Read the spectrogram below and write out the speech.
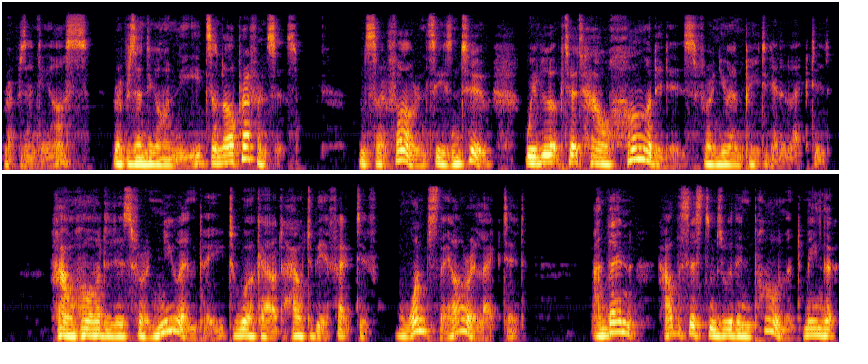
representing us, representing our needs and our preferences. And so far in season two, we've looked at how hard it is for a new MP to get elected, how hard it is for a new MP to work out how to be effective once they are elected, and then how the systems within Parliament mean that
